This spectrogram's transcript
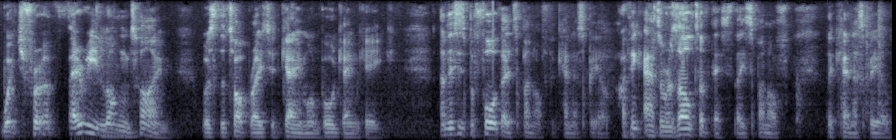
which for a very long time was the top-rated game on Board Game Geek, and this is before they'd spun off the Kennerspiel. I think as a result of this, they spun off the Kennerspiel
